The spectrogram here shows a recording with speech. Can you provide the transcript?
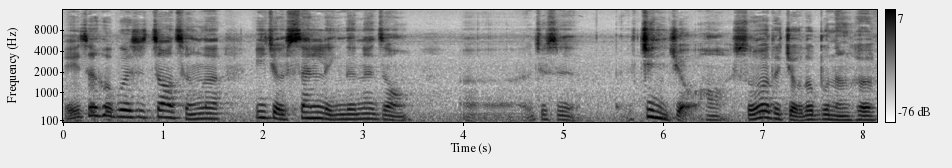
诶，这会不会是造成了一九三零的那种呃，就是禁酒哈，所有的酒都不能喝，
